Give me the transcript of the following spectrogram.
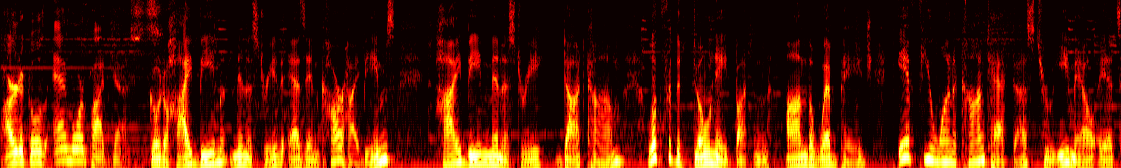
articles and more podcasts? Go to High Beam Ministry, as in car high beams highbeamministry.com. Look for the donate button on the webpage. If you want to contact us through email, it's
